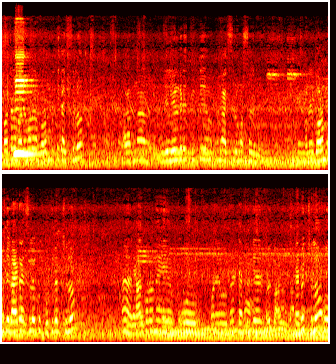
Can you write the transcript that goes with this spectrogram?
ছটা বারে বারে থেকে আসছিল। আর আপনার রেলগেটের থেকে উনি আসছিল মানে বহরমপুর থেকে গাড়িটা আসছিল একটু ছিল। হ্যাঁ তার কারণে ও মানে ওখানে ট্রাফিকের ট্রাফিক ছিল ও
